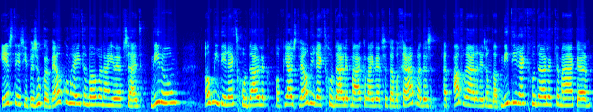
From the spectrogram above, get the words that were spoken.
Eerst is je bezoeker welkom heten bovenaan je website. Niet doen ook niet direct goed duidelijk, of juist wel direct goed duidelijk maken waar je website over gaat. Maar dus een afrader is om dat niet direct goed duidelijk te maken.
